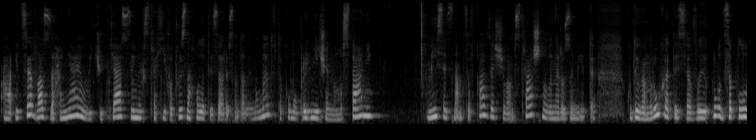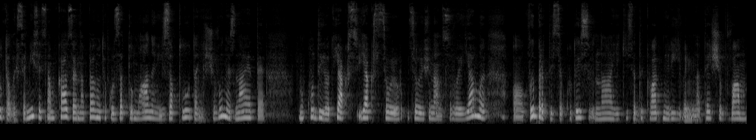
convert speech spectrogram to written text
А, І це вас заганяє у відчуття сильних страхів. От ви знаходитесь зараз на даний момент в такому пригніченому стані. Місяць нам це вказує, що вам страшно, ви не розумієте, куди вам рухатися, ви ну, от заплуталися. Місяць нам вказує, напевно, таку затуманеність, заплутаність, що ви не знаєте, ну куди, от як як з цієї, цієї фінансової ями вибратися кудись на якийсь адекватний рівень, на те, щоб вам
